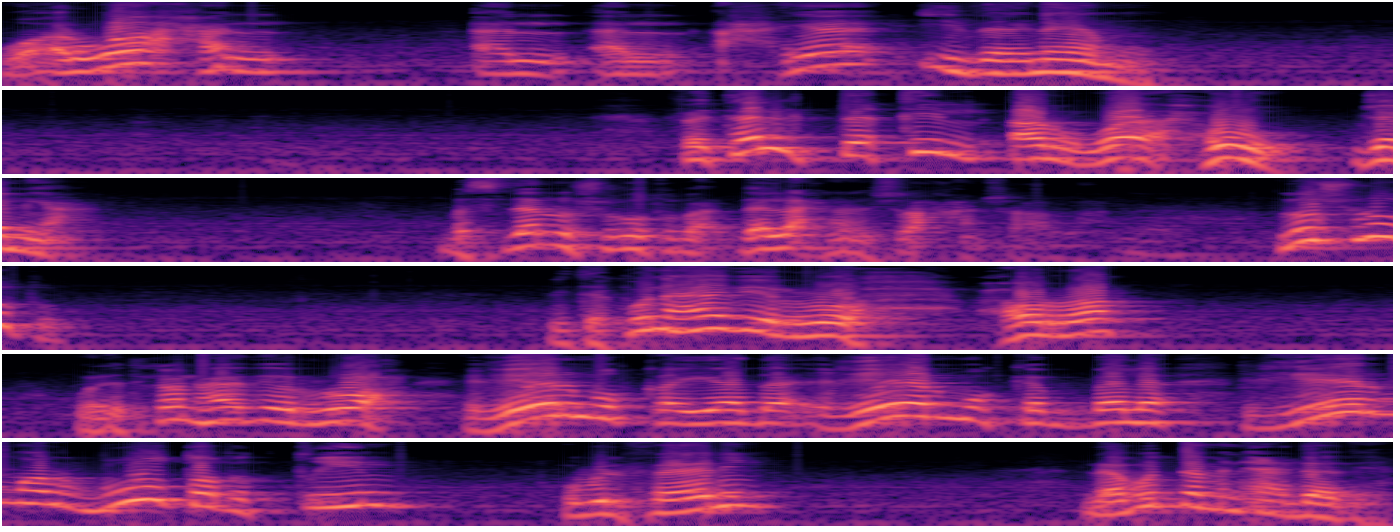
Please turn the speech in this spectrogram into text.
وأرواح ال ال الأحياء إذا ناموا. فتلتقي الأرواح جميعا. بس ده له شروطه بقى. ده اللي إحنا هنشرحها إن شاء الله. له شروطه. لتكون هذه الروح حرة ولتكون هذه الروح غير مقيدة غير مكبلة غير مربوطة بالطين وبالفاني لابد من إعدادها.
